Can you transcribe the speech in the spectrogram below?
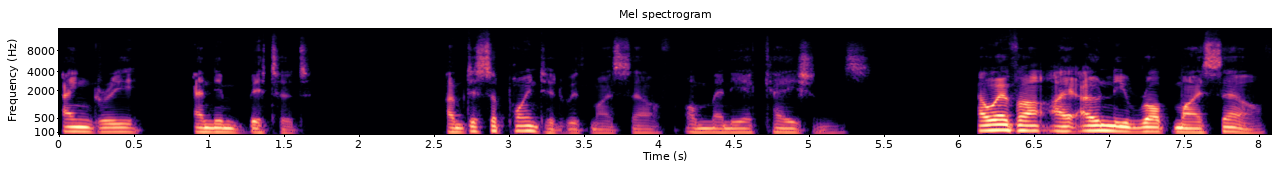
angry, and embittered. I'm disappointed with myself on many occasions. However, I only rob myself.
